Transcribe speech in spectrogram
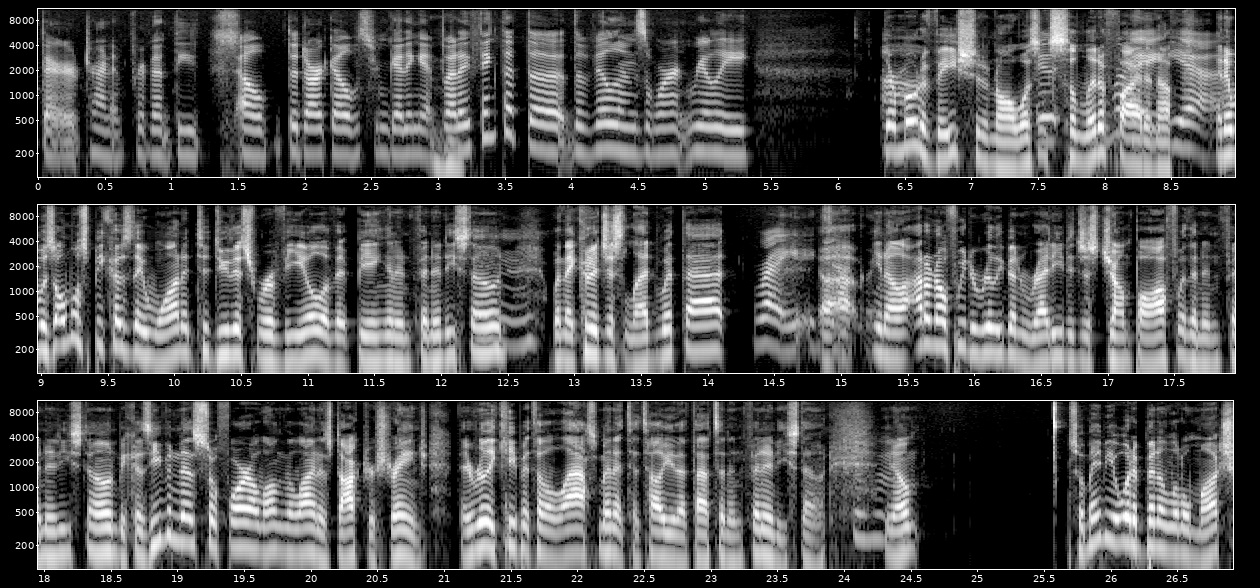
they're trying to prevent the el- the Dark Elves from getting it. Mm-hmm. But I think that the the villains weren't really. Their motivation and all wasn't it- solidified right, enough. yeah. And it was almost because they wanted to do this reveal of it being an Infinity Stone when they could have just led with that. Right, Uh, exactly. you know, I don't know if we'd have really been ready to just jump off with an Infinity Stone because even as so far along the line as Doctor Strange, they really keep it to the last minute to tell you that that's an Infinity Stone. Mm-hmm. You know. So maybe it would have been a little much,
